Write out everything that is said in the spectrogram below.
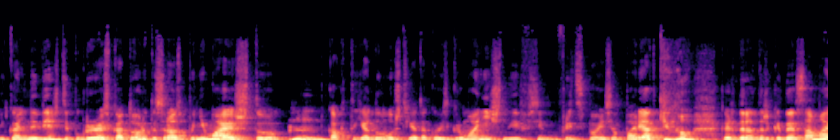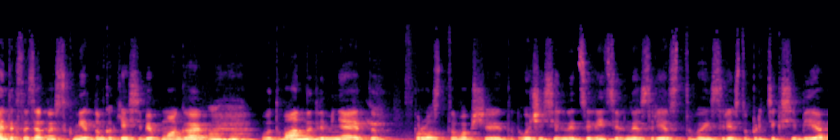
уникальная вещь, где погружаясь в которую, ты сразу понимаешь, что как-то я думала, что я такой весь гармоничный, и в принципе у меня все в порядке, но каждый раз, даже когда я сама, это, кстати, относится к методам, как я себе помогаю. Uh-huh. Вот ванна для меня это просто вообще это очень сильное целительное средство и средство прийти к себе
